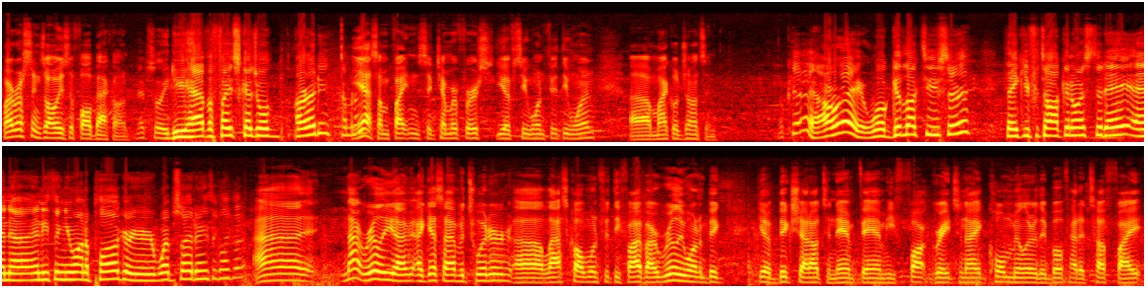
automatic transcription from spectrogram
my wrestling's always to fall back on. Absolutely. Do you have a fight scheduled already coming up? Yes, I'm fighting September 1st, UFC 151, uh, Michael Johnson. Okay. All right. Well, good luck to you, sir. Thank you for talking to us today. And uh, anything you want to plug or your website or anything like that? Uh, not really. I, I guess I have a Twitter, uh, last call 155. I really want to big give a big shout out to Nam Phan. He fought great tonight. Cole Miller. They both had a tough fight,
